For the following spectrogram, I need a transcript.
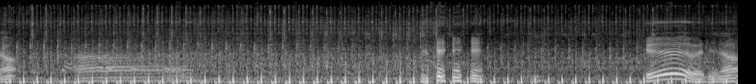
เนาะอ่าคือแบบนี้เนาะ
